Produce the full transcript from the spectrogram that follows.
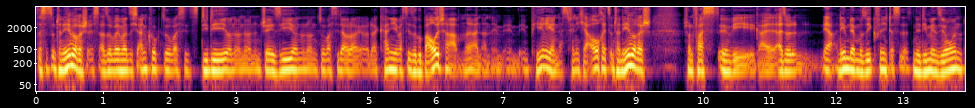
dass es unternehmerisch ist. Also wenn man sich anguckt, so was jetzt Didi und, und, und Jay-Z und, und so was die da oder, oder Kanye, was die so gebaut haben, ne, an, an im, Imperien, das finde ich ja auch jetzt unternehmerisch schon fast irgendwie geil. Also ja, neben der Musik finde ich das ist eine Dimension,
